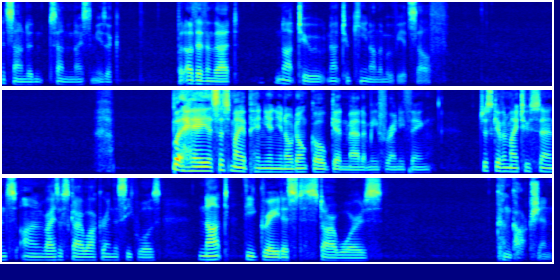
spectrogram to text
It sounded sounded nice to music. But other than that, not too not too keen on the movie itself. But hey, it's just my opinion, you know, don't go getting mad at me for anything just given my two cents on Rise of Skywalker and the sequels, not the greatest Star Wars concoction.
